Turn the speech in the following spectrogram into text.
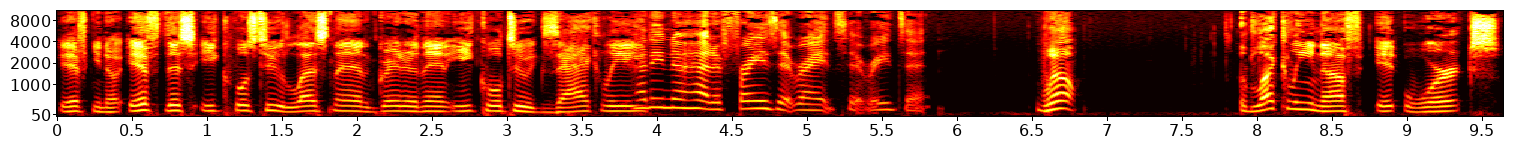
if you know, if this equals to, less than, greater than, equal to, exactly. How do you know how to phrase it right so it reads it? well, luckily enough, it works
